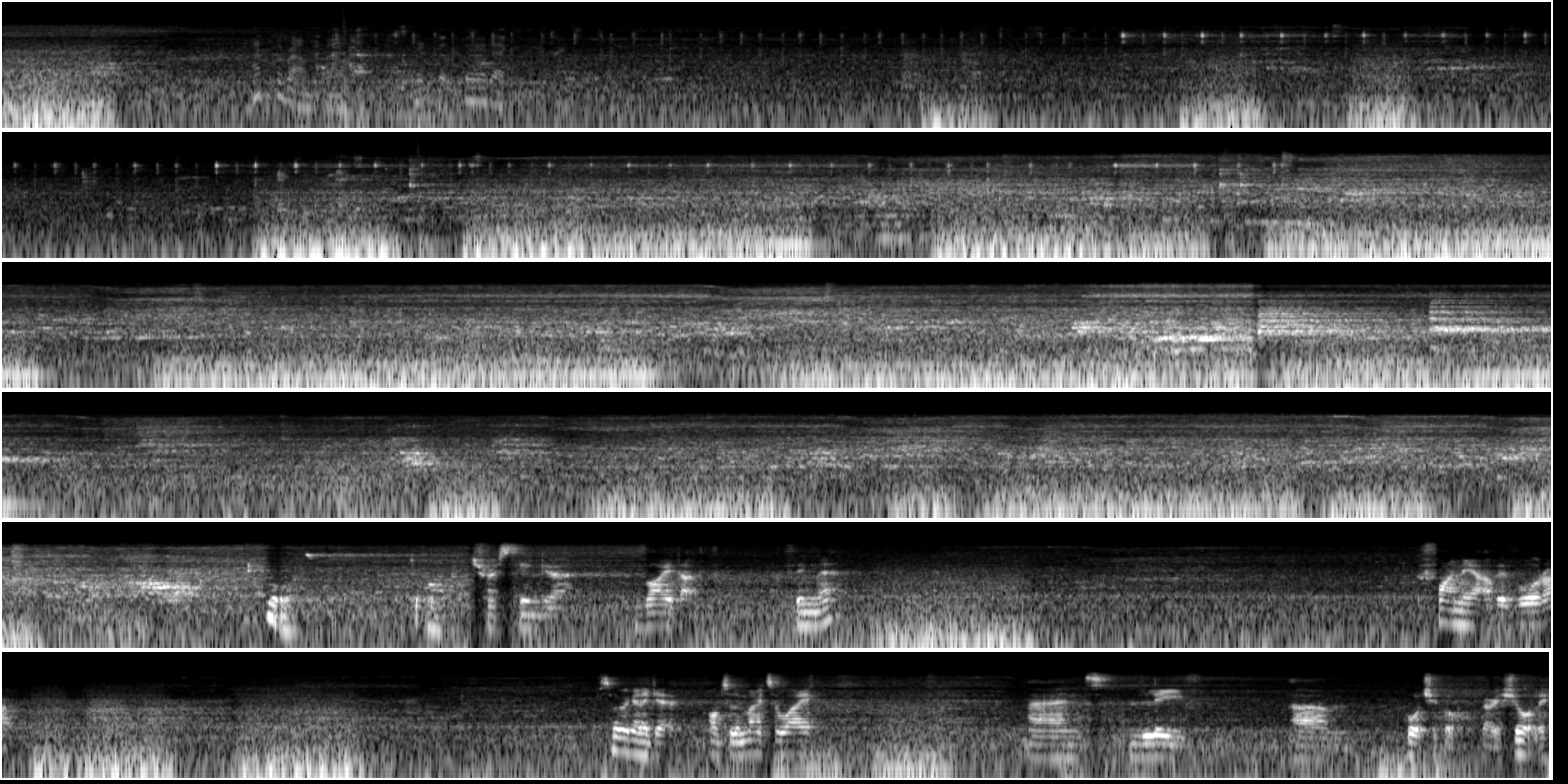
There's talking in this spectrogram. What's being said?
Interesting uh, viaduct thing there. Finally out of Evora. So we're going to get onto the motorway and leave um, Portugal very shortly.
